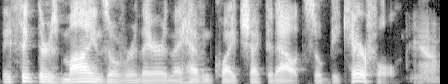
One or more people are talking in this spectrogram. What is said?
they think there's mines over there and they haven't quite checked it out so be careful Yeah.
